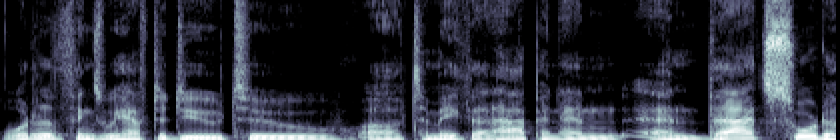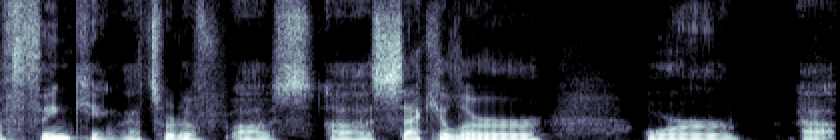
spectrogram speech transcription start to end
what are the things we have to do to uh, to make that happen? And and that sort of thinking, that sort of uh, uh, secular or uh,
